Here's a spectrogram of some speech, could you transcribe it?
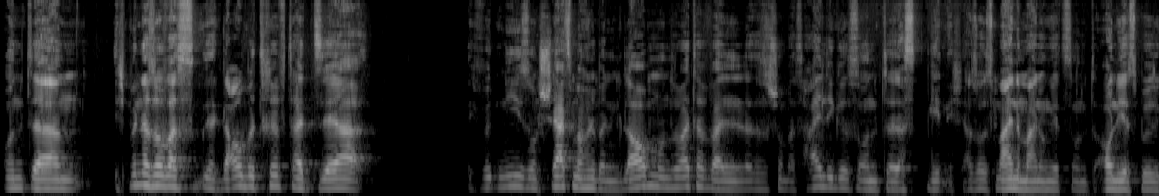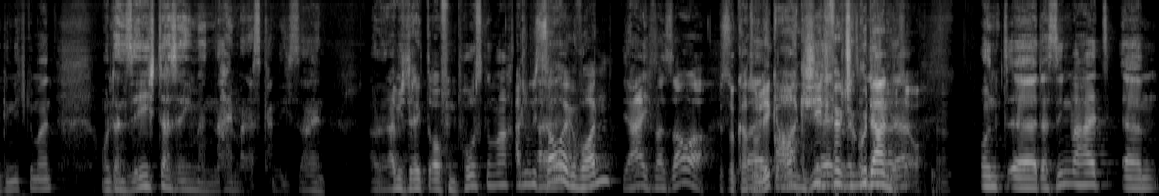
Und ähm, ich bin da so, was der Glaube betrifft, halt sehr. Ich würde nie so einen Scherz machen über den Glauben und so weiter, weil das ist schon was Heiliges und äh, das geht nicht. Also ist meine Meinung jetzt und auch nicht jetzt böse nicht gemeint. Und dann sehe ich das und denke mir, nein, Mann, das kann nicht sein. Also dann habe ich direkt drauf einen Post gemacht. Ah, du bist Äh, sauer geworden? Ja, ich war sauer. Bist du Katholik Weil- auch? Ah, Geschichte Äh, fängt schon gut an. ja. Ich auch, ja. Und äh, das Ding war halt, ähm,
